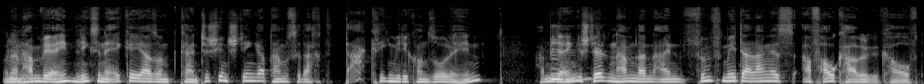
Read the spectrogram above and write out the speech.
Und Mhm. dann haben wir ja hinten links in der Ecke ja so ein kleines Tischchen stehen gehabt, haben uns gedacht, da kriegen wir die Konsole hin. Haben Mhm. die da hingestellt und haben dann ein fünf Meter langes AV-Kabel gekauft.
